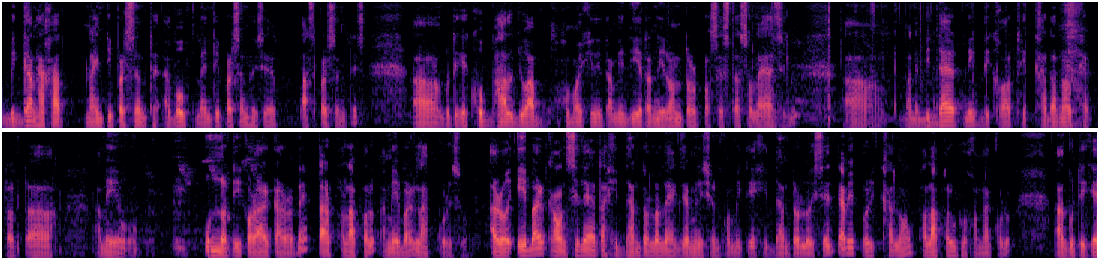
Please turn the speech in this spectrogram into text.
বিজ্ঞান শাখাত ninety percent above ninety percent হৈছে পাঁচ পাৰ্চেণ্টেজ গতিকে খুব ভাল যোৱা সময়খিনিত আমি যি এটা নিৰন্তৰ প্ৰচেষ্টা চলাই আছিলোঁ। মানে বিদ্যায়তনিক দিশত শিক্ষাদানৰ ক্ষেত্ৰত আমি উন্নতি কৰাৰ কাৰণে তাৰ ফলাফল আমি এইবাৰ লাভ কৰিছোঁ। আৰু এইবাৰ কাউন্সিলে এটা সিদ্ধান্ত ল'লে এক্সামিনেশ্যন কমিটিয়ে সিদ্ধান্ত লৈছে যে আমি পৰীক্ষা লওঁ ফলাফল ঘোষণা কৰোঁ। গতিকে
